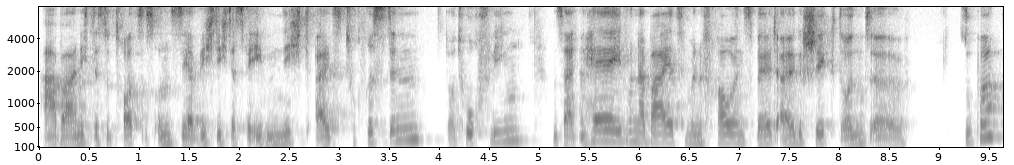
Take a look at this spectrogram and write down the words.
Aber nichtsdestotrotz ist uns sehr wichtig, dass wir eben nicht als Touristinnen dort hochfliegen und sagen, hey, wunderbar, jetzt haben wir eine Frau ins Weltall geschickt und äh, super,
